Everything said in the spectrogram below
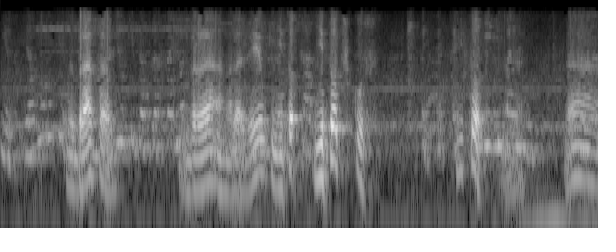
Нет, достаешь, бра, морозилки, не, то, не тот вкус. Не тот. не. Да,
